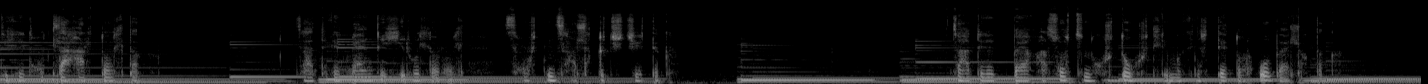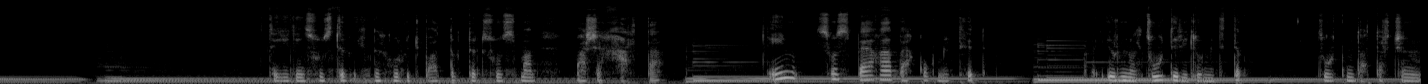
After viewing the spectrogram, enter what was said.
Тэгэхэд худлаа хардуулдаг. За тэгээд байнгын хэрүүл урвал суртан салах гэж хичээдэг. За тэгээд байгаа суудсан хөртөө хүртэл юм их нэртэй дургу байлгадаг. Тэгээд энэ сүнслэг ихнэр хөргөж боддог тэр сүнс маань маш их хартаа. Энэ сүнс байгаа байхгүйг мэдхэд ер нь бол зүүдээр илүү мэддэг. Зүүдэн дотор чинь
